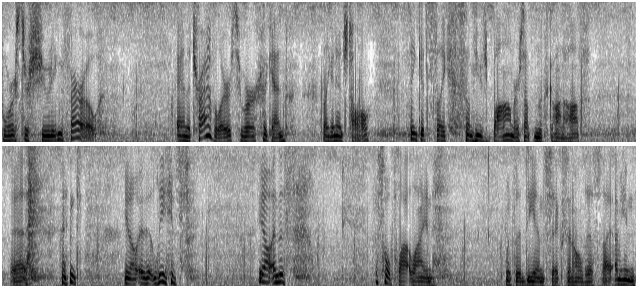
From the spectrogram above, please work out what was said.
Forrester shooting Farrow. And the travelers, who are, again, like an inch tall, think it's like some huge bomb or something that's gone off. Uh, and, you know, and it leads, you know, and this, this whole plot line with the DN6 and all this, I, I mean,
